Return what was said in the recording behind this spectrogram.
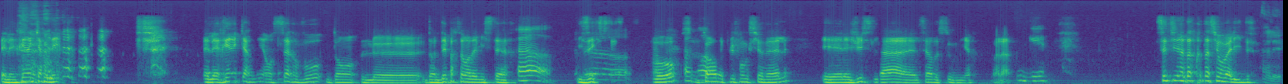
Elle est réincarnée. Elle est réincarnée en cerveau dans le, dans le département des mystères. Ah, Ils extraient son cerveau, son Ah. corps n'est plus fonctionnel, et elle est juste là, elle sert de souvenir. Voilà. C'est une interprétation valide. Allez.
